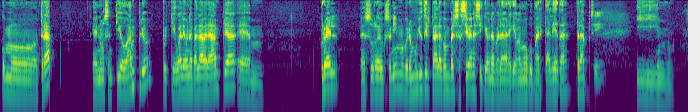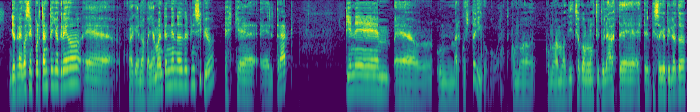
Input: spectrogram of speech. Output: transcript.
como trap, en un sentido amplio, porque igual es una palabra amplia, em, cruel en su reduccionismo, pero muy útil para la conversación, así que es una palabra que vamos a ocupar, caleta, trap. Sí. Y, y otra cosa importante yo creo, eh, para que nos vayamos entendiendo desde el principio, es que el trap tiene eh, un marco histórico, como, como hemos dicho, como hemos titulado este, este episodio piloto,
